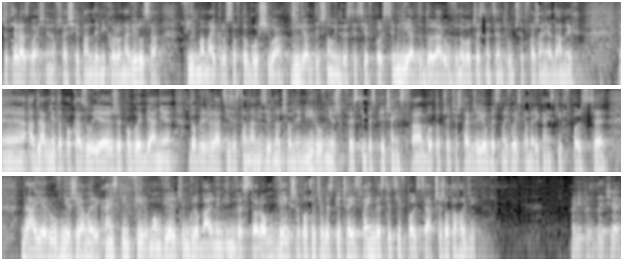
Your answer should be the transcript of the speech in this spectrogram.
że teraz właśnie no, w czasie pandemii koronawirusa firma Microsoft ogłosiła gigantyczną inwestycję w Polsce, miliard dolarów w nowoczesne centrum przetwarzania danych. E, A dla mnie to pokazuje, że pogłębianie dobrych relacji ze Stanami Zjednoczonymi, również w kwestii bezpieczeństwa, bo to przecież także i obecność wojsk amerykańskich w Polsce, daje również i amerykańskim firmom, wielkim globalnym inwestorom większe poczucie bezpieczeństwa inwestycji w Polsce, a przecież o to chodzi. Panie prezydencie,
